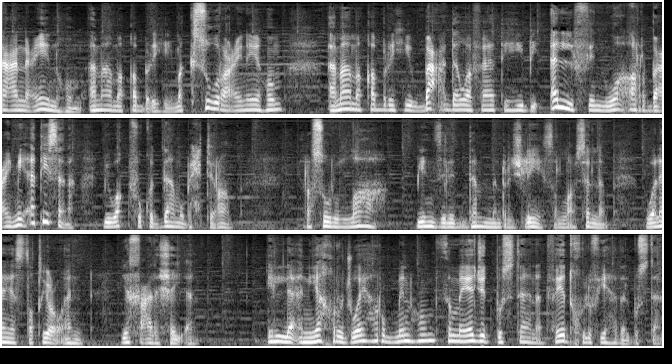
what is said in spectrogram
عن عينهم أمام قبره مكسور عينيهم أمام قبره بعد وفاته بألف وأربعمائة سنة بوقفوا قدامه باحترام رسول الله بينزل الدم من رجليه صلى الله عليه وسلم ولا يستطيع أن يفعل شيئا إلا أن يخرج ويهرب منهم ثم يجد بستانا فيدخل في هذا البستان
